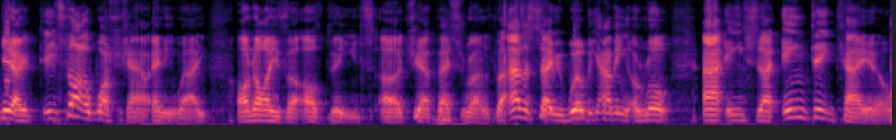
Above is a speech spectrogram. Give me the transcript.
You know, it's not a washout anyway on either of these uh, GFS runs. But as I say, we will be having a look at Easter in detail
